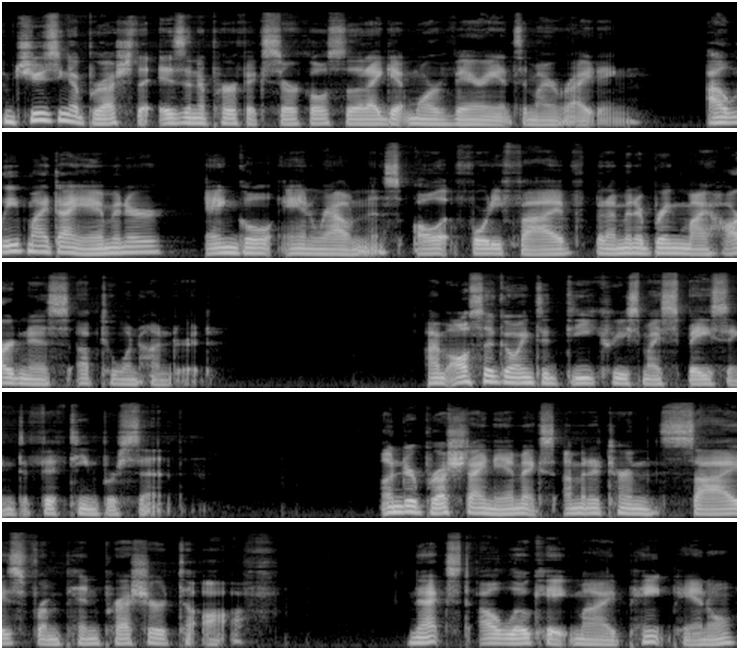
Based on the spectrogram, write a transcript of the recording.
I'm choosing a brush that isn't a perfect circle so that I get more variance in my writing. I'll leave my diameter angle, and roundness all at 45, but I'm going to bring my hardness up to 100. I'm also going to decrease my spacing to 15%. Under brush dynamics, I'm going to turn size from pen pressure to off. Next, I'll locate my paint panel.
